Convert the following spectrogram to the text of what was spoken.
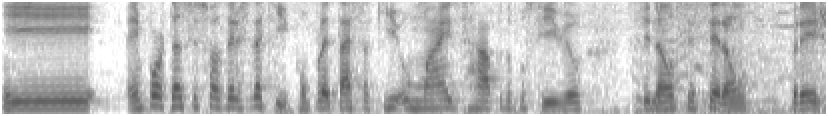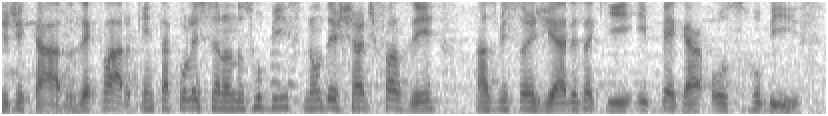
E é importante vocês fazerem isso daqui, completar isso aqui o mais rápido possível, senão vocês serão prejudicados. É claro, quem está colecionando os rubis, não deixar de fazer as missões diárias aqui e pegar os rubis,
